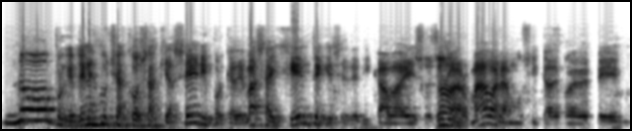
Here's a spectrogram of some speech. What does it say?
No, porque tenés muchas cosas que hacer y porque además hay gente que se dedicaba a eso. Yo no armaba la música de 9 pm.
